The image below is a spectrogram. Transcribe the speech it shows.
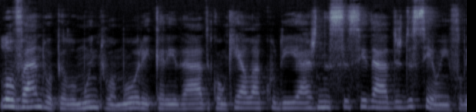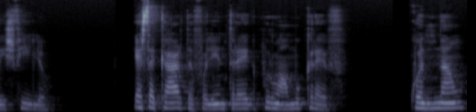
louvando-a pelo muito amor e caridade com que ela acudia às necessidades de seu infeliz filho. Esta carta foi-lhe entregue por um almocreve. Quando não,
